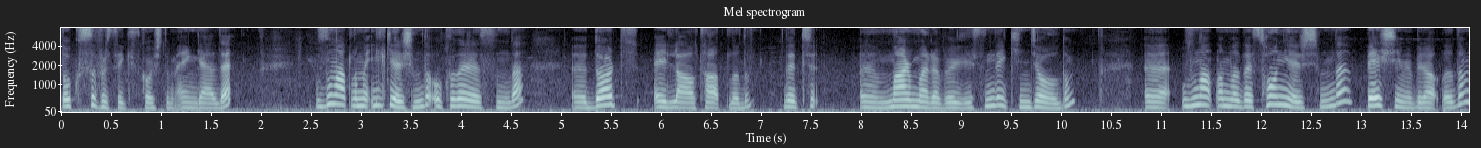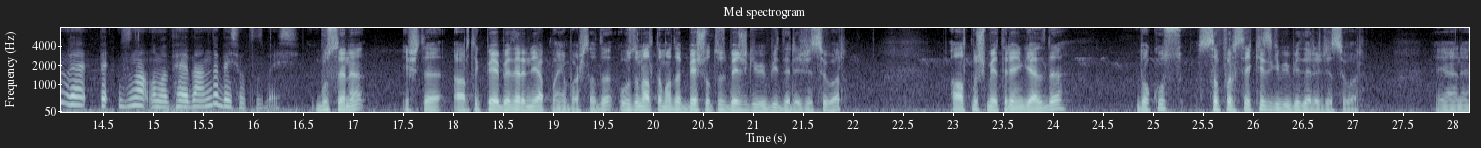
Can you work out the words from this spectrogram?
9.08 koştum engelde. Uzun atlama ilk yarışımda okullar arasında e, 4.56 atladım ve e, Marmara bölgesinde ikinci oldum. E, uzun atlamada son yarışımda 5.21 atladım ve uzun atlama PB'mde 5.35. Bu sene işte artık PB'lerini yapmaya başladı. Uzun atlamada 5.35 gibi bir derecesi var. 60 metre engelde 9.08 gibi bir derecesi var. Yani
